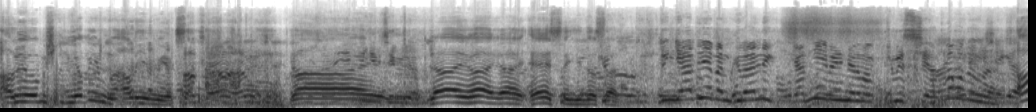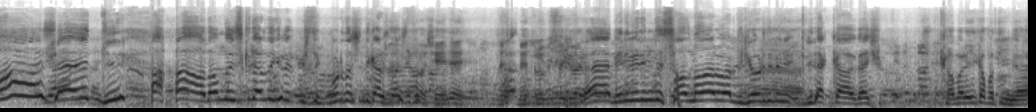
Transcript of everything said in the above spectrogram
Alıyormuş gibi yapayım mı? Alayım mı yoksa? Tamam abi. Vay. Vay vay vay. Evet sevgili dostlar. Dün geldi ya ben güvenlik. Ya niye benim yanıma kümesi şey hatırlamadın mı? Aa sen dün adamla Üsküdar'da görüşmüştük. Burada şimdi karşılaştık. Şeyde met- metrobüste güvenlik. He, benim elimde salmalar vardı. Gördü beni. Bir dakika abi ben şu kamerayı kapatayım ya.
